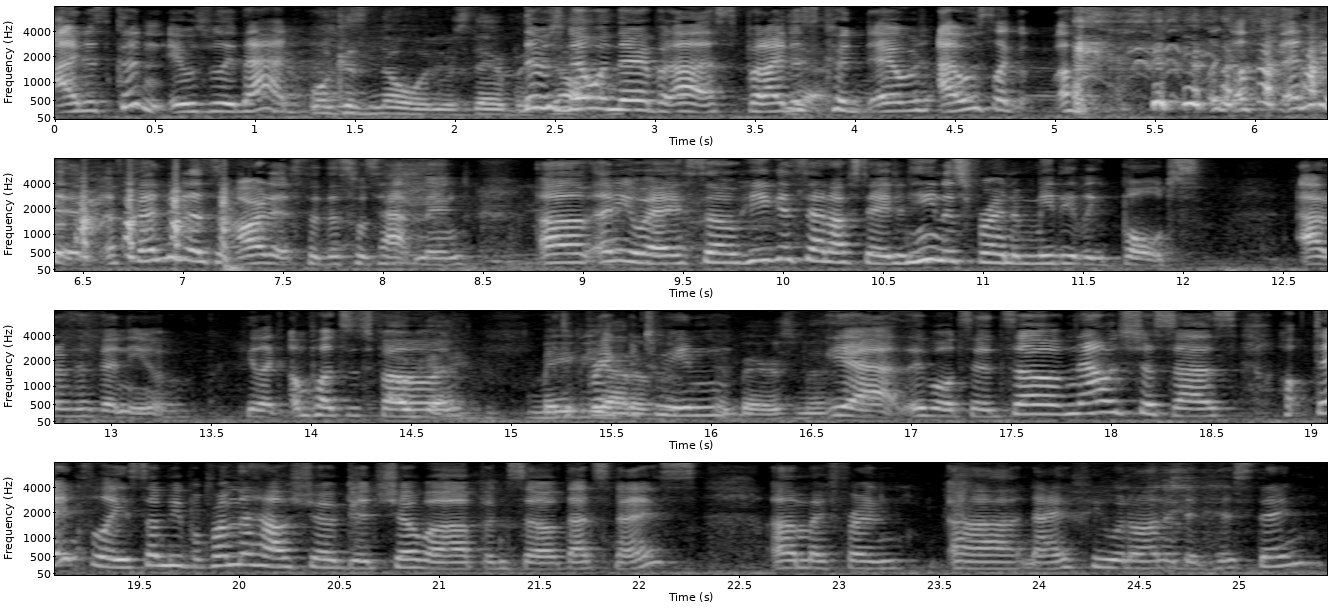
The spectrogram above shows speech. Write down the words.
I just couldn't. It was really bad. well, because no one was there. But There was y'all. no one there but us, but I just Yeah. couldn't. I was, I was like, uh, like offended, offended as an artist that this was happening. Um, anyway, so he gets sent off stage, and he and his friend immediately bolt out of the venue. He like unplugs his phone. Okay, maybe to break out between of embarrassment. Yeah, they bolted. So now it's just us. Thankfully, some people from the house show did show up, and so that's nice. Um, my friend uh, Knife, he went on and did his thing,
